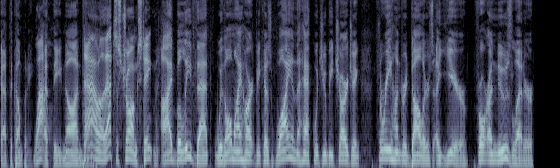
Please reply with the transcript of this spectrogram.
at the company. Wow. At the non that, well, That's a strong statement. I believe that with all my heart because why in the heck would you be charging $300 a year for a newsletter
